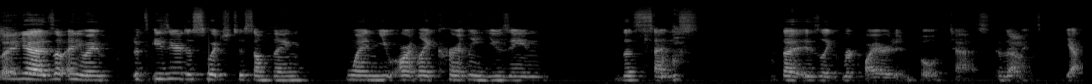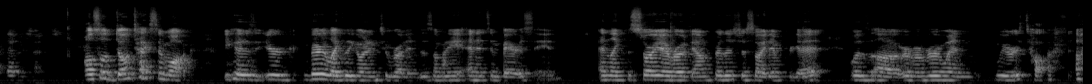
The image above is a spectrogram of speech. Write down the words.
but yeah, so anyway, it's easier to switch to something when you aren't like currently using the sense that is like required in both tasks, if that Yeah. makes sense. That makes sense. Also, don't text and walk because you're very likely going to run into somebody and it's embarrassing. And like the story I wrote down for this, just so I didn't forget, was uh, remember when we were talking,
